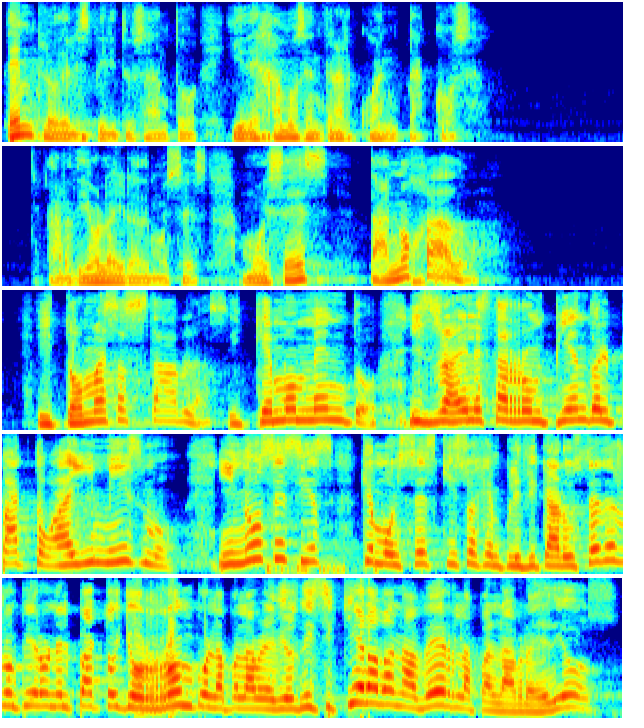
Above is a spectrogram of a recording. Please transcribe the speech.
templo del Espíritu Santo y dejamos entrar cuanta cosa. Ardió la ira de Moisés. Moisés está enojado y toma esas tablas. ¿Y qué momento? Israel está rompiendo el pacto ahí mismo. Y no sé si es que Moisés quiso ejemplificar, ustedes rompieron el pacto, yo rompo la palabra de Dios, ni siquiera van a ver la palabra de Dios.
